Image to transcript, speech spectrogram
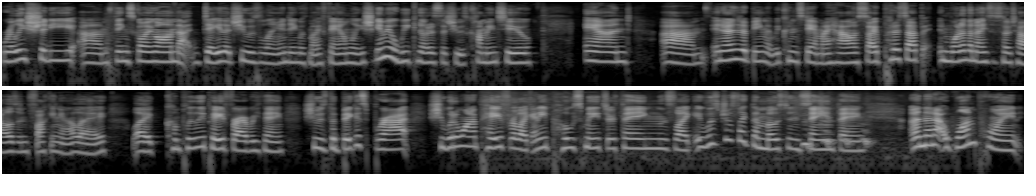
really shitty um, things going on that day that she was landing with my family. She gave me a week notice that she was coming to. And um, it ended up being that we couldn't stay at my house. So I put us up in one of the nicest hotels in fucking LA, like completely paid for everything. She was the biggest brat. She wouldn't want to pay for like any Postmates or things. Like it was just like the most insane thing. And then at one point,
